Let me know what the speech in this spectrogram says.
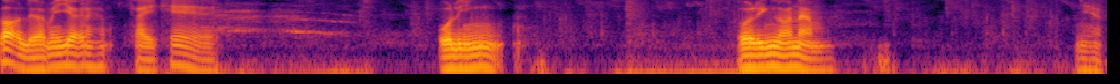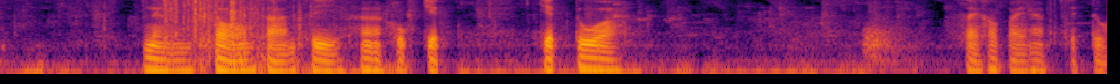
ก็เหลือไม่เยอะนะครับ ใส่แค่ โอลิง โอลิงล้อนำนี่ครับหนึ่งสองสามสี่ห้าหกเจ็ดเจ็ดตัว ใส่เข้าไปนะครับเจ็ดตัว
